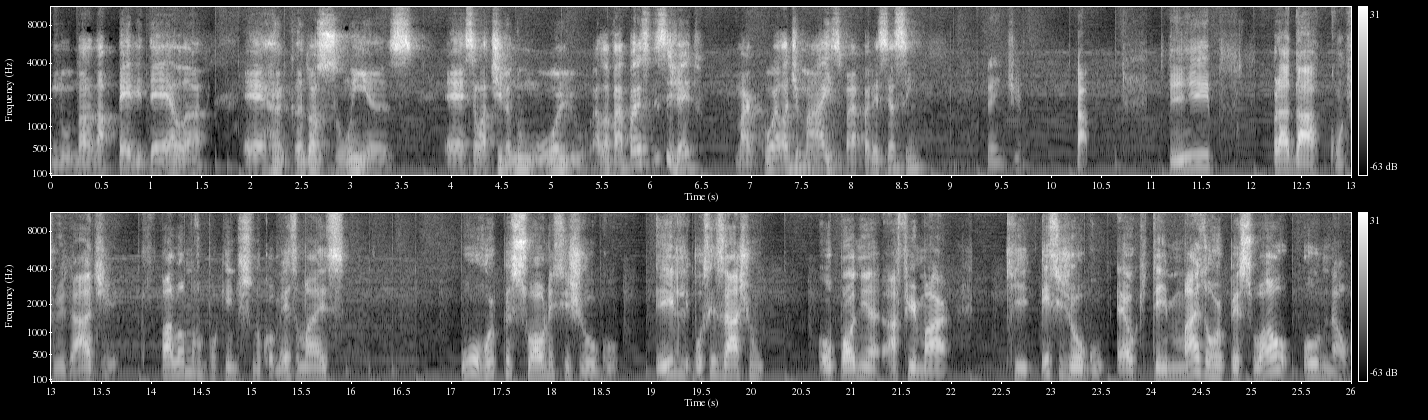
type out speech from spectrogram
no, na, na, pele dela, é, arrancando as unhas, é, sei lá, tirando um olho. Ela vai aparecer desse jeito. Marcou ela demais, vai aparecer assim. Entendi. Tá. E para dar continuidade, falamos um pouquinho disso no começo, mas o horror pessoal nesse jogo, ele, vocês acham ou podem afirmar que esse jogo é o que tem mais horror pessoal ou não?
